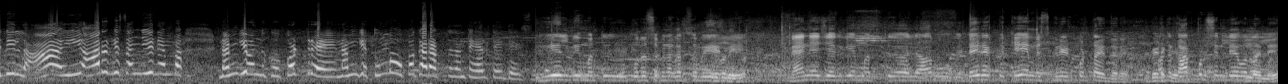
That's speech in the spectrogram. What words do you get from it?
ಇದಿಲ್ಲ. ಆ ಈ ಆರೋಗ್ಯ ಸಂಜೀವನ ಎಂಬ ನಮಗೆ ಒಂದು ಕೊಟ್ಟರೆ ನಮಗೆ ತುಂಬ ಉಪಕಾರ ಆಗ್ತದೆ ಅಂತ ಹೇಳ್ತಾ ಇದ್ದೇವೆ ಸರ್. ಯು ಎಲ್ ಬಿ ಮತ್ತು ಪುರಸಭೆ ನಗರಸಭೆಯಲ್ಲಿ ಮ್ಯಾನೇಜರ್ಗೆ ಮತ್ತು ಅಲ್ಲಿ ಯಾರು direct K M S grade ಕೊಡ್ತಾ ಇದ್ದಾರೆ. ಮತ್ತು ಕಾರ್ಪೊರೇಷನ್ ಲೆವೆಲಲ್ಲಿ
